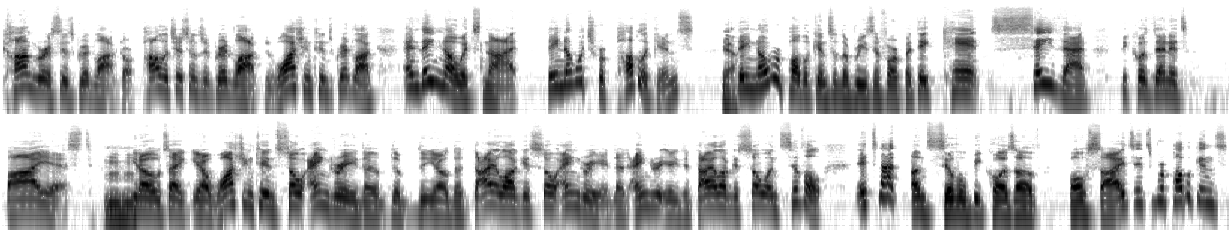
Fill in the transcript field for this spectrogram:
Congress is gridlocked or politicians are gridlocked and Washington's gridlocked, and they know it's not. They know it's Republicans. Yeah. They know Republicans are the reason for it, but they can't say that because then it's biased. Mm-hmm. You know, it's like you know Washington's so angry. The, the, the you know the dialogue is so angry. The angry the dialogue is so uncivil. It's not uncivil because of both sides. It's Republicans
